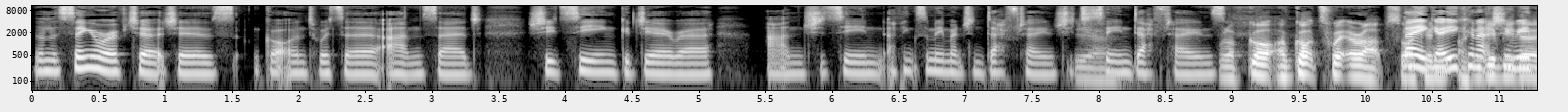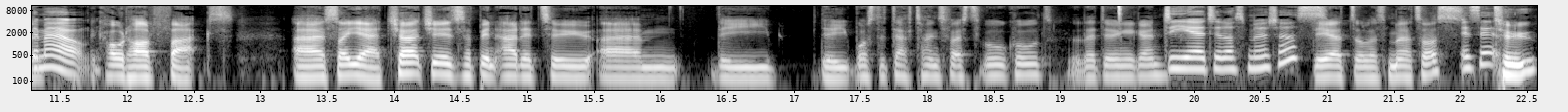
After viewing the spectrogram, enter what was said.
then the singer of Churches got on Twitter and said she'd seen Gojira and she'd seen, I think somebody mentioned Deftones. She'd Yeah. seen Deftones. Well, I've got I've got Twitter up, so there I you can, go. You can, give actually the, read them out. The cold hard facts. Uh, so yeah, churches have been added to um, the the what's the Deftones festival called that they're doing again? Dia de los Muertos? Dia de los Muertos. Is it? two?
